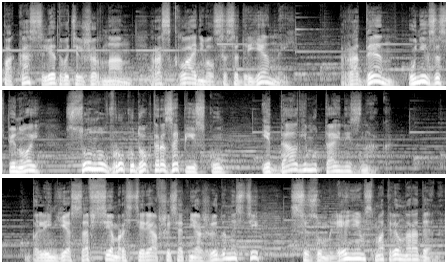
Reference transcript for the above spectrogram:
Пока следователь Жернан раскланивался с Адриенной, Роден у них за спиной сунул в руку доктора записку и дал ему тайный знак. Болинье, совсем растерявшись от неожиданности, с изумлением смотрел на Родена.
